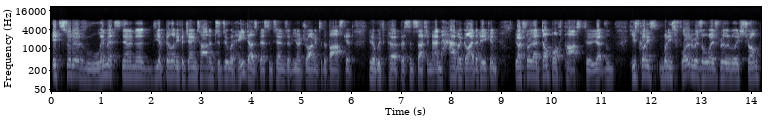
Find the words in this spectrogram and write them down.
it sort of limits the, the ability for James Harden to do what he does best in terms of you know driving to the basket, you know, with purpose and such, and, and have a guy that he can you know, throw that dump off pass to. Yeah, he's got his when his floater is always really really strong.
